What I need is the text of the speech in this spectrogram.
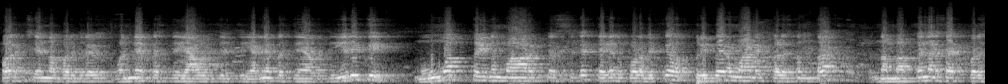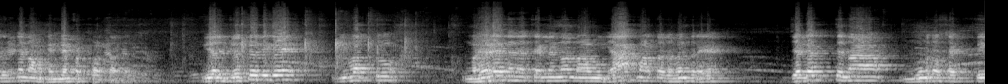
ಪರೀಕ್ಷೆಯನ್ನು ಬರೆದ್ರೆ ಒಂದನೇ ಪ್ರಶ್ನೆ ಯಾವ ರೀತಿ ಇರ್ತೀವಿ ಎರಡನೇ ಪ್ರಶ್ನೆ ಯಾವ ರೀತಿ ಈ ರೀತಿ ಮೂವತ್ತೈದು ಮಾರ್ಕ್ಸ್ಗೆ ತೆಗೆದುಕೊಳ್ಳೋದಕ್ಕೆ ಅವ್ರು ಪ್ರಿಪೇರ್ ಮಾಡಿ ಕಳಿಸಂತ ನಮ್ಮ ಕನ್ನಡ ಸಾಹಿತ್ಯ ಪರಿಷತ್ಗೆ ನಾವು ಹೆಮ್ಮೆ ಪಟ್ಕೊಳ್ತಾ ಇದ್ದೀವಿ. ಇದರ ಜೊತೆಗೆ ಇವತ್ತು ಮಹಿಳಾ ದಿನಾಚರಣೆಯನ್ನು ನಾವು ಯಾಕೆ ಮಾಡ್ತಾ ಇದ್ದೇವೆ ಅಂದರೆ ಜಗತ್ತಿನ ಮೂಲ ಶಕ್ತಿ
